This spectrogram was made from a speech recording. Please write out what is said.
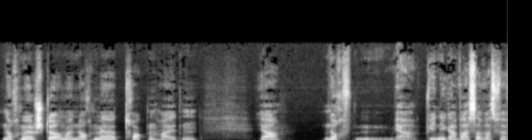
Noch mehr Stürme, noch mehr Trockenheiten. Ja, noch ja, weniger Wasser, was wir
